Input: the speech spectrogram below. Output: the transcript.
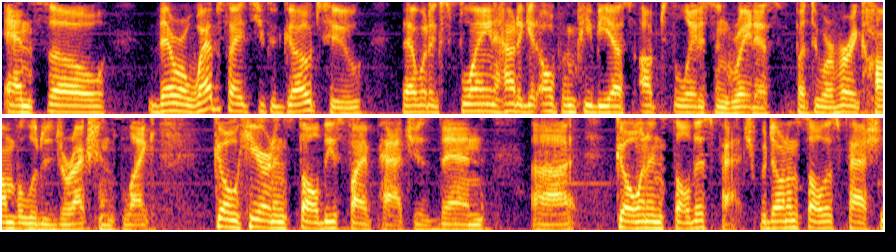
And so there were websites you could go to that would explain how to get OpenPBS up to the latest and greatest, but to a very convoluted directions, like go here and install these five patches, then uh, go and install this patch, but don't install this patch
